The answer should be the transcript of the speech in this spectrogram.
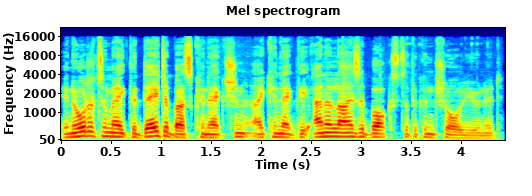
In order to make the data bus connection, I connect the analyzer box to the control unit.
